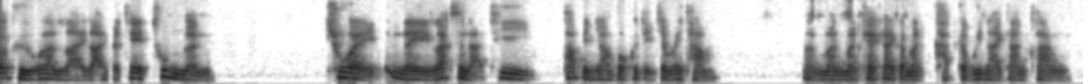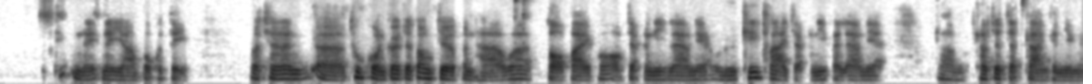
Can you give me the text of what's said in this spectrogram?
ก็คือว่าหลายหลายประเทศทุ่มเงินช่วยในลักษณะที่ถ้าเป็นยามปกติจะไม่ทำ มันมันมันคล้ายๆกับมันขัดกับวินัยการคลังในในยามปกติ เพราะฉะนั้นทุกคนก็จะต้องเจอปัญหาว่าต่อไปพอออกจากอันนี้แล้วเนี่ยหรือคลี่คลายจากอันนี้ไปแล้วเนี่ยเขาจะจัดการกันยังไง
